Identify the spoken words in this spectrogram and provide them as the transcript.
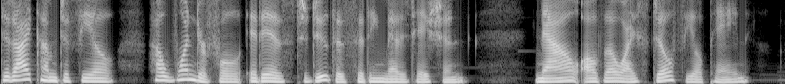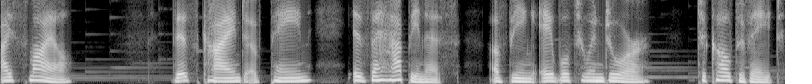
did I come to feel how wonderful it is to do this sitting meditation. Now, although I still feel pain, I smile. This kind of pain is the happiness of being able to endure, to cultivate,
